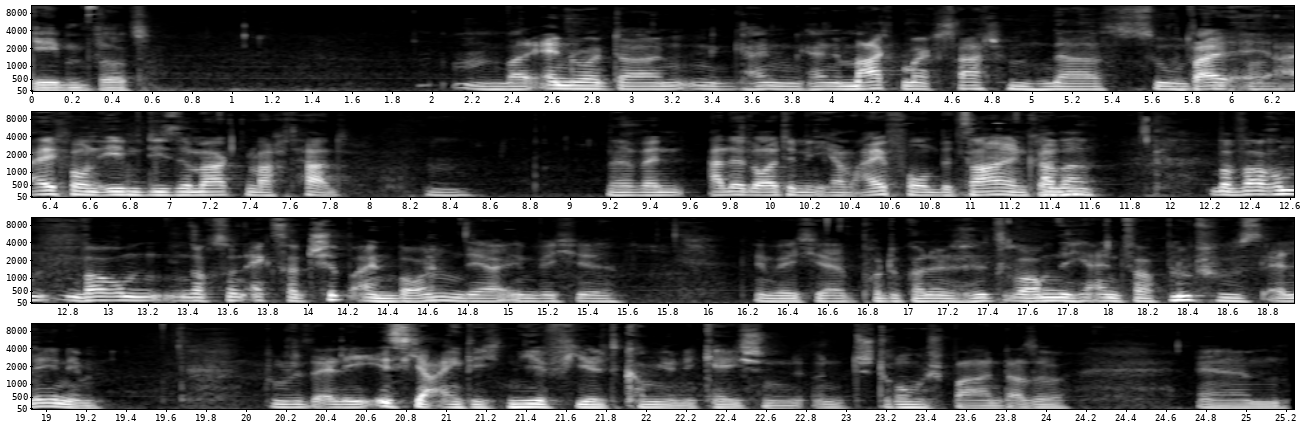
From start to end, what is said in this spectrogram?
geben wird. Weil Android da kein, keine Marktmacht hat, um da zu. Weil iPhone eben diese Marktmacht hat. Ne, wenn alle Leute mit ihrem iPhone bezahlen können. aber, aber warum, warum noch so ein extra Chip einbauen, der irgendwelche, irgendwelche Protokolle unterstützt? Warum nicht einfach Bluetooth LE nehmen? Bluetooth LE ist ja eigentlich Near Field Communication und stromsparend. Also ähm,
